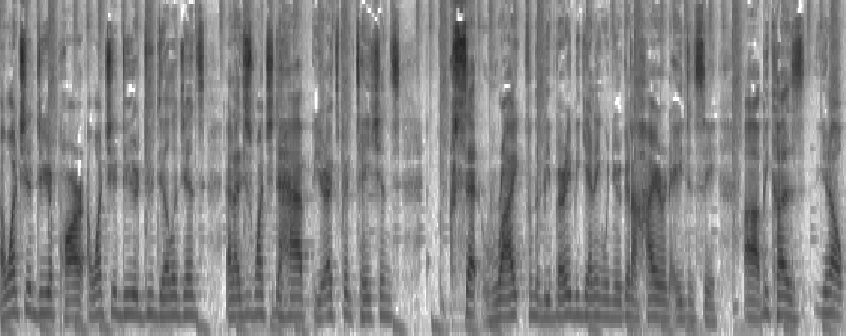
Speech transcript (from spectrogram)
I want you to do your part. I want you to do your due diligence. And I just want you to have your expectations set right from the very beginning when you're going to hire an agency. Uh, because, you know,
